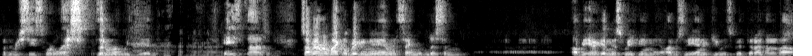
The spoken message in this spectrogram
but the receipts were less than what we did. 8,000. So I remember Michael bringing me in and saying, listen, I'll be here again this week, and obviously the energy was good, da da da da.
